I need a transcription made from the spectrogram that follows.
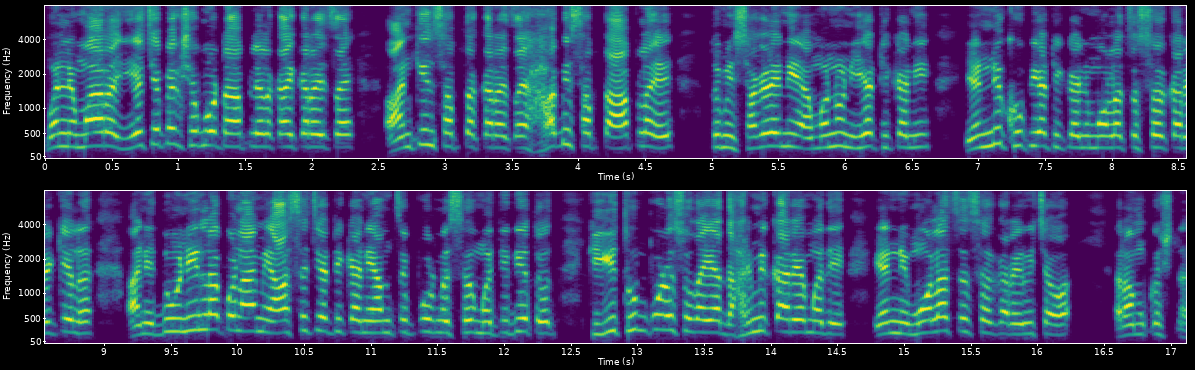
म्हणले महाराज याच्यापेक्षा मोठा आपल्याला काय करायचं आहे आणखीन सप्ताह करायचा आहे हा बी सप्ताह आपला आहे. तुम्ही सगळ्यांनी म्हणून या ठिकाणी यांनी खूप या ठिकाणी मोलाचं सहकार्य केलं आणि दोन्हीला पण आम्ही असंच या ठिकाणी आमचं पूर्ण सहमती देतो की इथून पुढे सुद्धा या धार्मिक कार्यामध्ये यांनी मोलाचं सहकार्य विचावा रामकृष्ण.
